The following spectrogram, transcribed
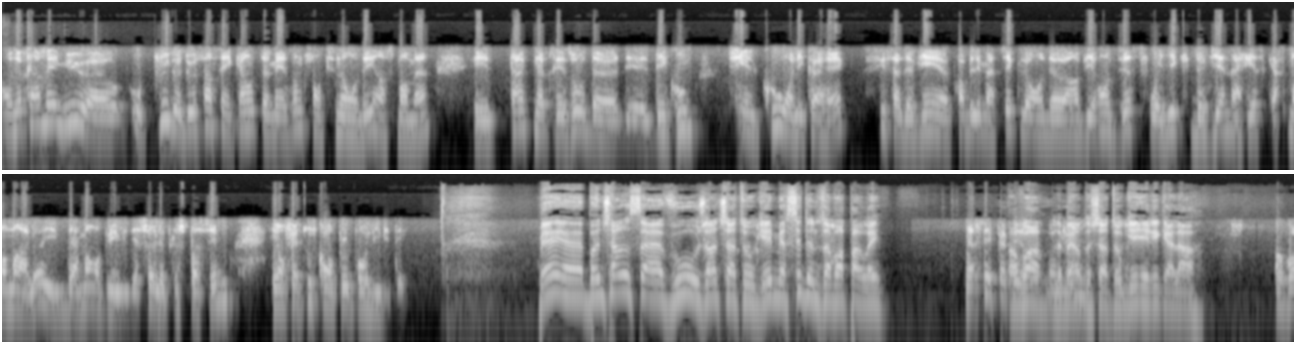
on, a, quand même eu euh, au plus de 250 maisons qui sont inondées en ce moment. Et tant que notre réseau d'égouts tient le coup, on est correct si ça devient euh, problématique, là, on a environ 10 foyers qui deviennent à risque à ce moment-là. Évidemment, on veut éviter ça le plus possible et on fait tout ce qu'on peut pour l'éviter. Bien, euh, bonne chance à vous, aux gens de Châteauguay. Merci de nous avoir parlé. Merci. Au revoir, le maire de Châteauguay, Éric Allard. Au revoir.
